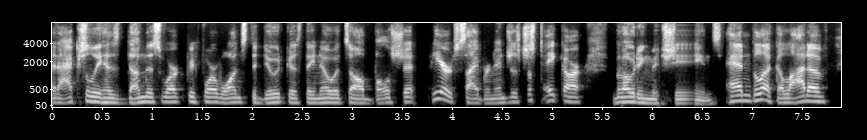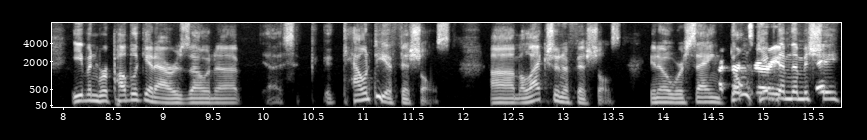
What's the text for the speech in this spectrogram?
that actually has done this work before wants to do it because they know it's all bullshit. Here, cyber ninjas, just take our voting machines. And look, a lot of even Republican Arizona uh, county officials, um, election officials you know, we're saying Secretary don't give them the machine.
